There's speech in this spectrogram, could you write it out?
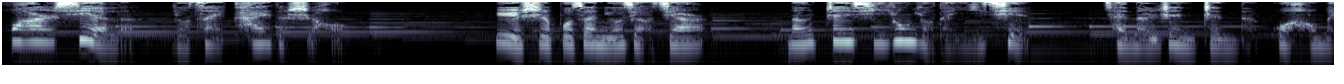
花儿谢了有再开的时候。遇事不钻牛角尖儿，能珍惜拥有的一切。才能认真的过好每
